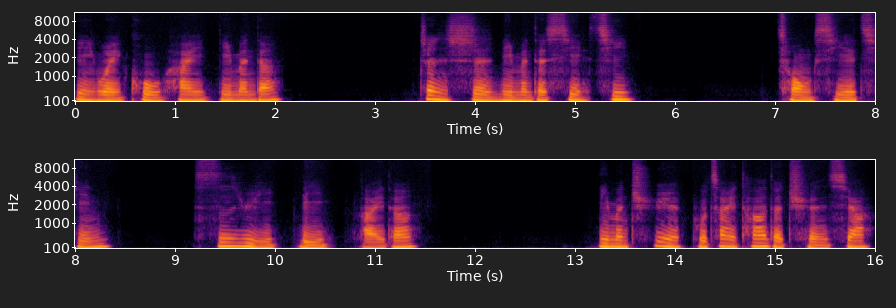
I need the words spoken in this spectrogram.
因为苦害你们的，正是你们的血气，从邪情私欲里来的。你们却不在他的权下，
